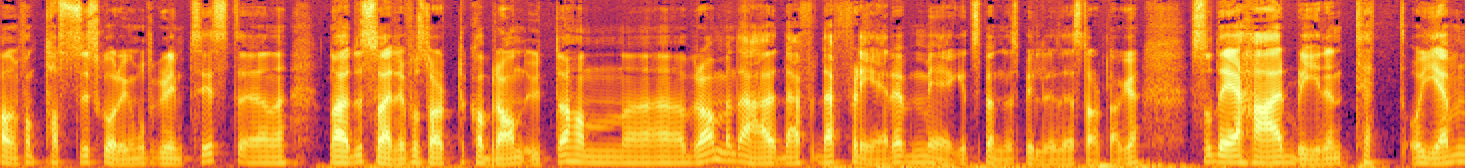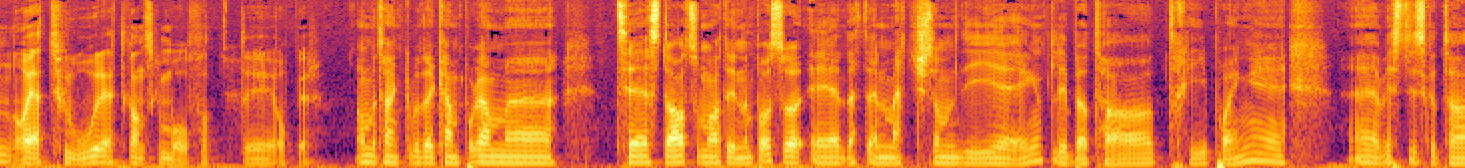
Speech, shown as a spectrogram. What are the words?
hadde en fantastisk skåring mot Glimt sist. Eh, nå er jo dessverre for start Kabran ute. Han eh, er bra, men det er, det, er, det er flere meget spennende spillere i det startlaget. Så det her blir en tett og jevn, og jeg tror et ganske målfattig oppgjør. Og med tanke på det kampprogrammet til Start som vi har vært inne på, så er dette en match som de egentlig bør ta tre poeng i, eh, hvis de skal ta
